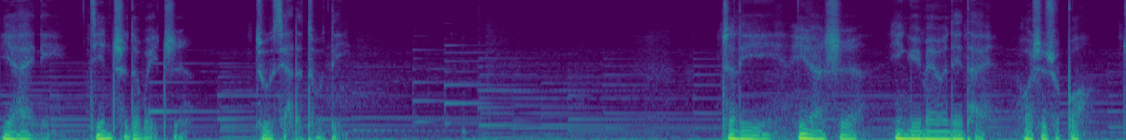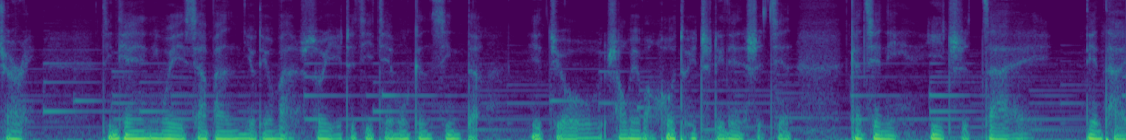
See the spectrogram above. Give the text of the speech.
也爱你坚持的位置，住下的土地。这里依然是英语美文电台，我是主播 Jerry。今天因为下班有点晚，所以这期节目更新的也就稍微往后推迟了一点时间。感谢你一直在电台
